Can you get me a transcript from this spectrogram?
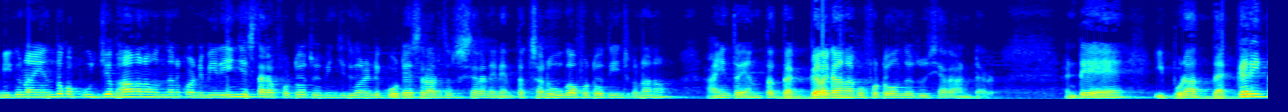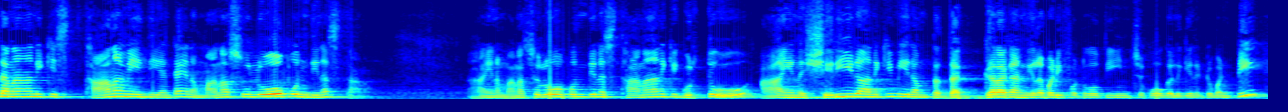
మీకు నా ఎందుకు ఒక పూజ్య భావన ఉందనుకోండి మీరు ఏం చేస్తారు? ఆ ఫోటో చూపించి ఇదిగోనండి కోటేశ్వరారితో చూసారా నేను ఎంత చనువుగా ఫోటో తీయించుకున్నానో ఆయనతో ఎంత దగ్గరగా నాకు ఫోటో ఉందో చూసారా అంటారు. అంటే ఇప్పుడు ఆ దగ్గరితనానికి స్థానం ఏది అంటే ఆయన మనసులో పొందిన స్థానం. ఆయన మనసులో పొందిన స్థానానికి గుర్తు ఆయన శరీరానికి మీరంత దగ్గరగా నిలబడి ఫోటో తీయించుకోగలిగినటువంటి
